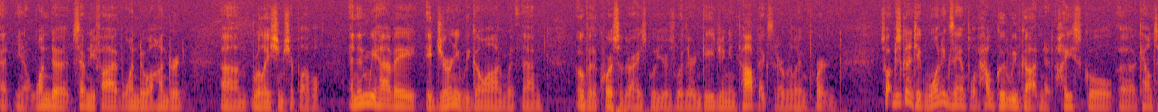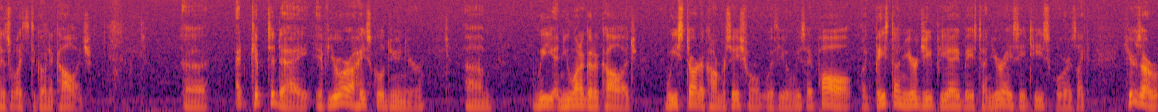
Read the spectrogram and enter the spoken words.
at you know one to 75, one to 100 um, relationship level, and then we have a, a journey we go on with them over the course of their high school years where they're engaging in topics that are really important. So I'm just going to take one example of how good we've gotten at high school uh, counseling as it relates to going to college. Uh, at KIPP today, if you are a high school junior, um, we and you want to go to college, we start a conversation with you and we say, Paul, like based on your GPA, based on your ACT scores, like here's our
